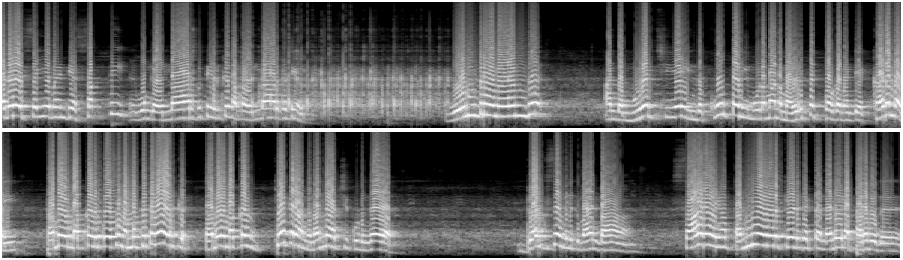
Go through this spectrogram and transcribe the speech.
அடைய செய்ய வேண்டிய சக்தி உங்க எல்லாருக்கிட்டையும் இருக்கு நம்ம எல்லாருக்கிட்டையும் இருக்கு. ஒன்றிணைந்து அந்த முயற்சியை இந்த கூட்டணி மூலமா நம்ம எடுத்துட்டு போக வேண்டிய கடமை தமிழ் மக்களுக்கோசம் நம்ம கிட்டதான் இருக்கு. தமிழ் மக்கள் கேட்கிறாங்க நல்லாட்சி கொடுங்க. ட்ரக்ஸ் எங்களுக்கு வேண்டாம். சாராயம் தண்ணியோட கேடு கட்ட நிலையில பரவுது.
